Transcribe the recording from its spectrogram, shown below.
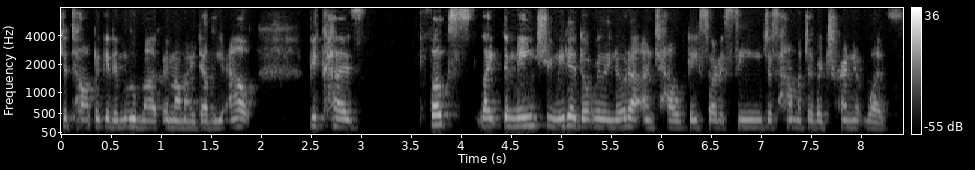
the topic and the movement of MMIW out because folks like the mainstream media don't really know that until they started seeing just how much of a trend it was.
